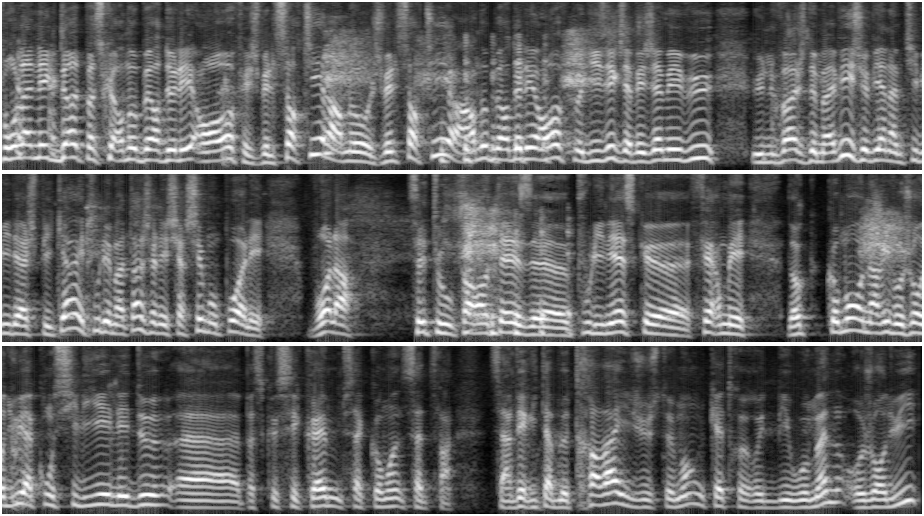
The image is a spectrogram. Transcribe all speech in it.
Pour l'anecdote, parce que Arnaud Beurdelet en off, et je vais le sortir, Arnaud, je vais le sortir. Arnaud Beurdelet en off me disait que j'avais jamais vu une vache de ma vie. Je viens d'un petit village Picard et tous les matins, j'allais chercher mon pot à lait. Voilà. C'est tout, parenthèse euh, poulinesque euh, fermée. Donc, comment on arrive aujourd'hui à concilier les deux euh, Parce que c'est quand même, ça commence, ça, enfin, c'est un véritable travail justement qu'être rugby woman aujourd'hui, et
